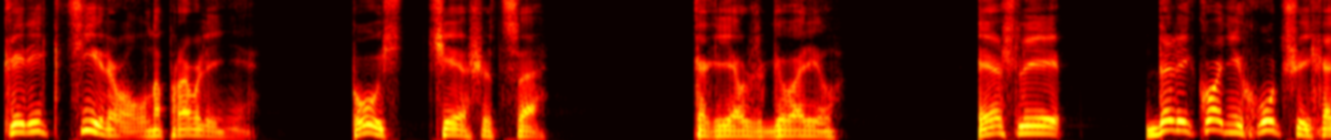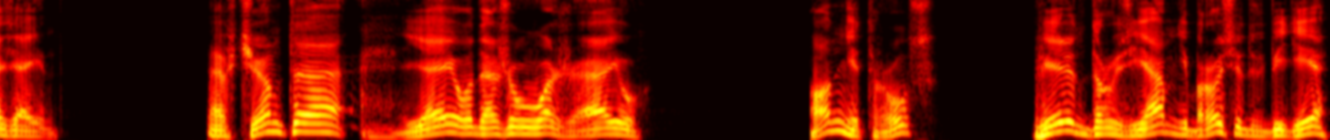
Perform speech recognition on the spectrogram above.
корректировал направление. Пусть чешется, как я уже говорил. Эшли далеко не худший хозяин. А в чем-то я его даже уважаю. Он не трус, верен друзьям, не бросит в беде,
